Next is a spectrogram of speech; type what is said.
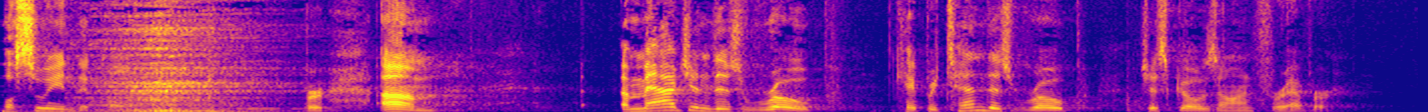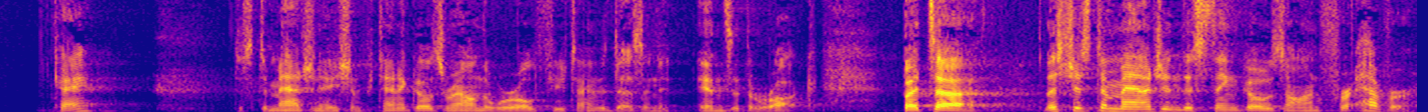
Pursuing the call. Um, imagine this rope. Okay, pretend this rope just goes on forever. Okay? Just imagination. Pretend it goes around the world a few times. It doesn't, it ends at the rock. But uh, let's just imagine this thing goes on forever.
